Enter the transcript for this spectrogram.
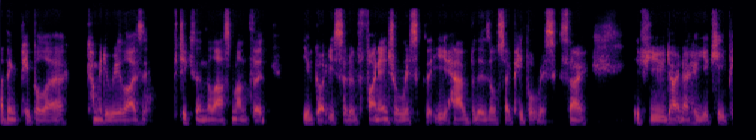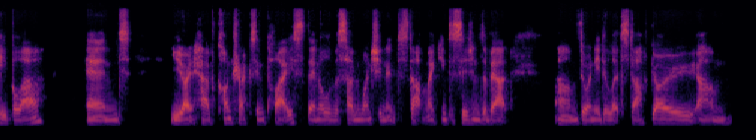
I think people are coming to realize, particularly in the last month, that you've got your sort of financial risk that you have, but there's also people risk. So if you don't know who your key people are and you don't have contracts in place, then all of a sudden, once you need to start making decisions about um, do I need to let staff go? Um,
